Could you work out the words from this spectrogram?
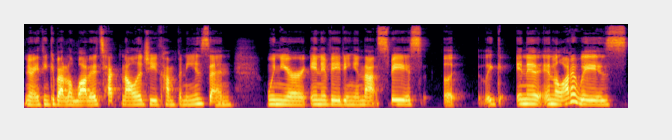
you know, I think about a lot of technology companies, and when you're innovating in that space, uh, like in a, in a lot of ways,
